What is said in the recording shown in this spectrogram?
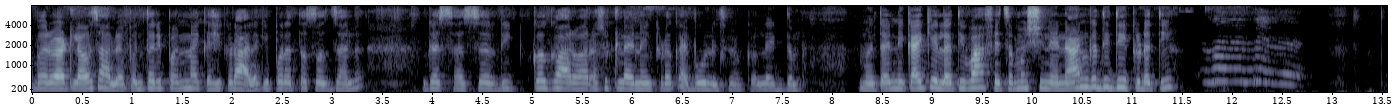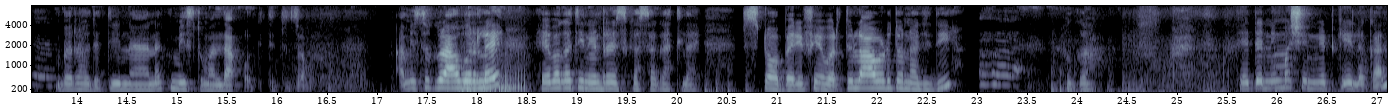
बरं वाटल्यावर आलो आहे पण तरी पण नाही का इकडं आलं की परत तसंच झालं. घसा सर्दी इतकं गार वारा सुटलाय ना इकडं काय बोलूच नकल एकदम. मग त्यांनी काय केलं ती वाफेचं मशीन आहे ना आण ग दिदी इकडं ती. बरं होते दे ती नाही आणत मीच तुम्हाला दाखवते तिथं जाऊन. आम्ही सगळं आवरलंय. हे बघा तिने ड्रेस कसा घातलाय. स्ट्रॉबेरी फ्लेवर तुला आवडतो ना दीदी? हे त्यांनी मशीन नीट केलं काल.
